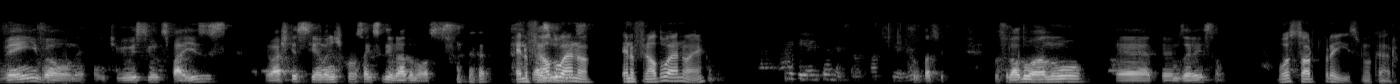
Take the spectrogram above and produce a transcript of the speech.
vêm e vão, né? A gente viu isso em outros países. Eu acho que esse ano a gente consegue se livrar do nosso. É no final do ano. É no final do ano, é? No final do ano é, temos a eleição. Boa sorte para isso, meu caro.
